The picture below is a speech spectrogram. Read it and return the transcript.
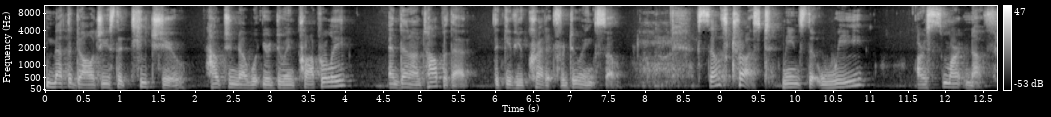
methodologies that teach you how to know what you're doing properly, and then on top of that, that give you credit for doing so. Self trust means that we are smart enough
